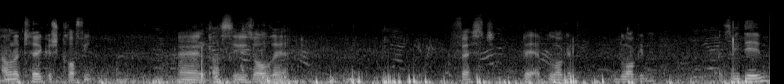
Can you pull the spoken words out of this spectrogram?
I want a Turkish coffee, and that's these all there first bit of blogging, blogging as we do.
